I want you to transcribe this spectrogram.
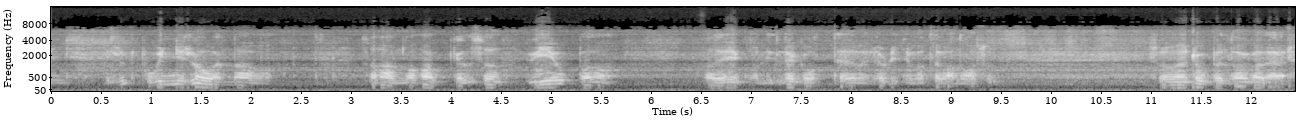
inn, i låven da. Og så han de hakkel så vi oppå da. Og det gikk noe litt godt. det. Jeg hørte ikke om at det var noe som Så det tok en dag der.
